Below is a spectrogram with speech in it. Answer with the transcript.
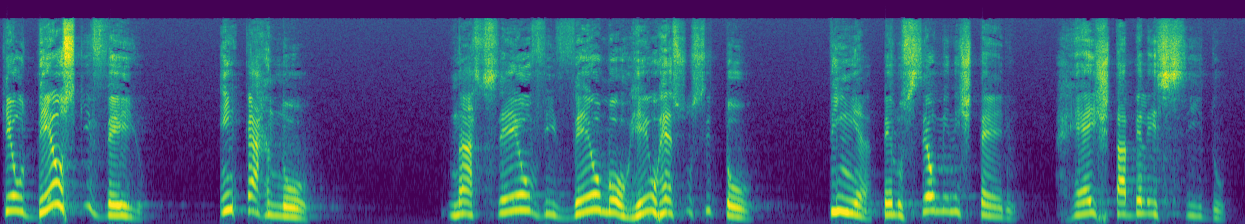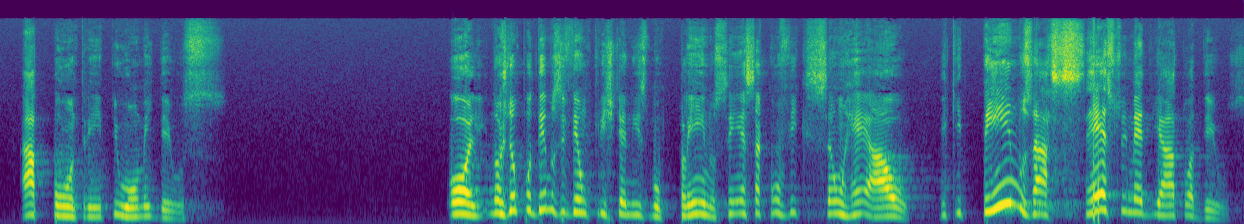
que o Deus que veio, encarnou, nasceu, viveu, morreu, ressuscitou, tinha, pelo seu ministério, reestabelecido a ponte entre o homem e Deus. Olhe, nós não podemos viver um cristianismo pleno sem essa convicção real de que temos acesso imediato a Deus,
